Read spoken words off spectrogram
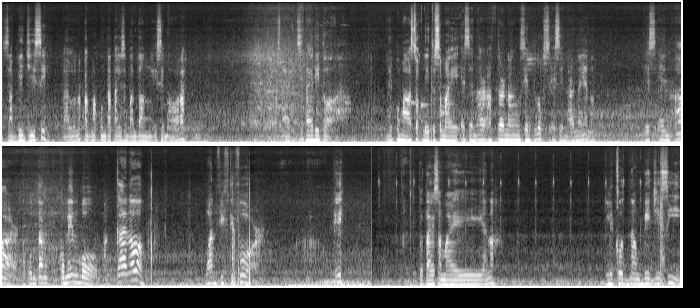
sa BGC lalo na pag mapunta tayo sa bandang Isimahora. Basta exit tayo dito may pumasok dito sa may SNR after ng St. Luke's SNR na yan no? SNR papuntang Comembo. Magkano? 154 okay. Dito tayo sa may ano likod ng BGC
